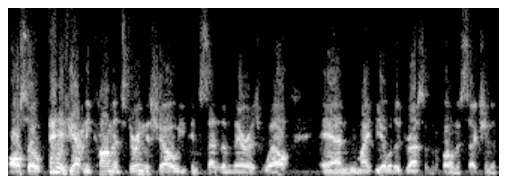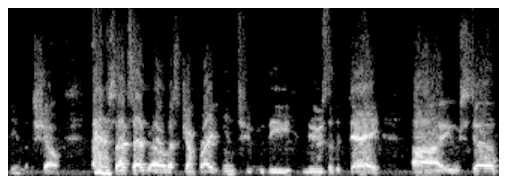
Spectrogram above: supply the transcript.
Also, if you have any comments during the show, you can send them there as well, and we might be able to address them in a bonus section at the end of the show. so that said, uh, let's jump right into the news of the day. Uh, you're still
